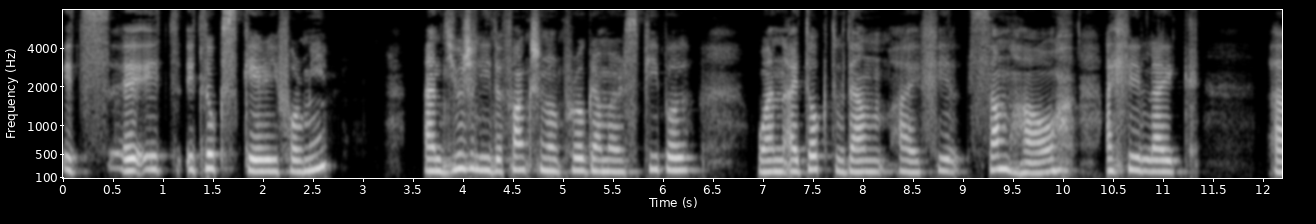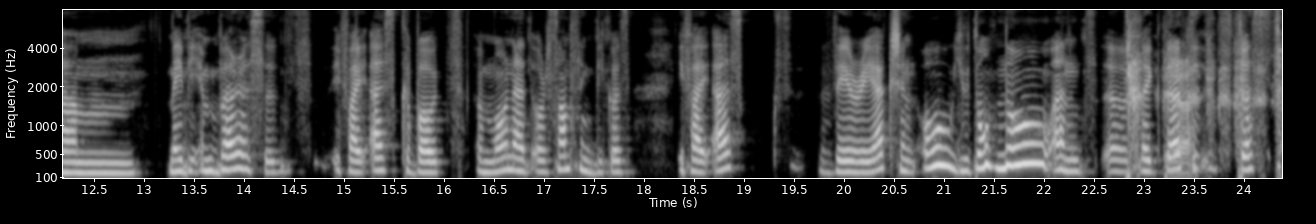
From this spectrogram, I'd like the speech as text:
it's it it looks scary for me. And usually the functional programmers people when I talk to them, I feel somehow I feel like um, maybe embarrassed if I ask about a monad or something because if I ask their reaction, oh, you don't know, and uh, like that, Yeah. it's just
